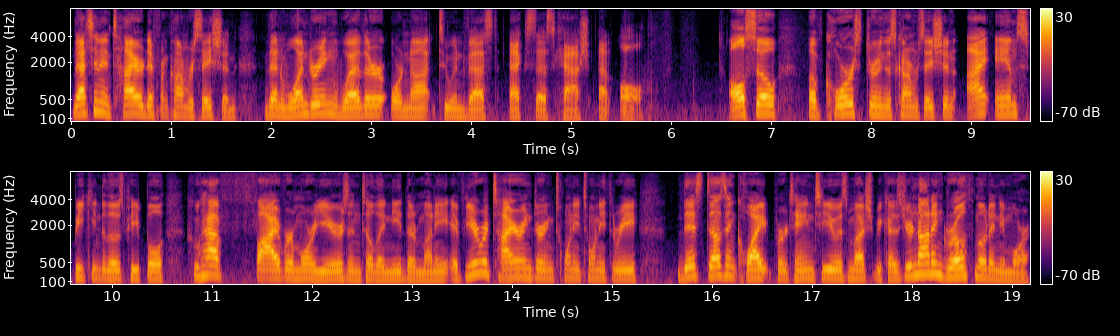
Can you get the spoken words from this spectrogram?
that's an entire different conversation than wondering whether or not to invest excess cash at all. Also, of course, during this conversation, I am speaking to those people who have five or more years until they need their money. If you're retiring during 2023, this doesn't quite pertain to you as much because you're not in growth mode anymore.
